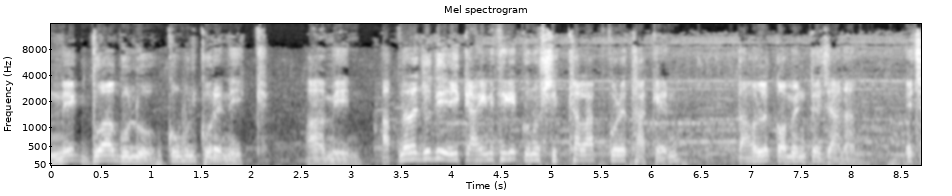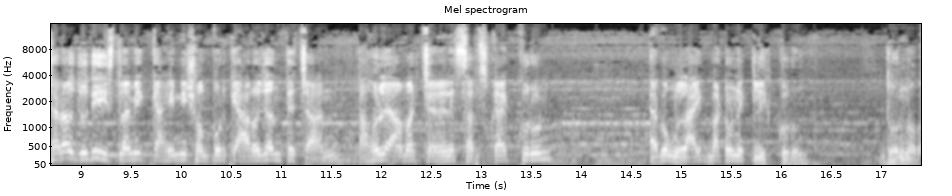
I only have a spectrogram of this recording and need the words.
নেক দোয়াগুলো কবুল করে নিক। আমিন। আপনারা যদি এই কাহিনী থেকে কোনো শিক্ষা লাভ করে থাকেন, তাহলে কমেন্টে জানান। এছাড়াও যদি ইসলামিক কাহিনী সম্পর্কে আরও জানতে চান, তাহলে আমার চ্যানেলে সাবস্ক্রাইব করুন এবং লাইক বাটনে ক্লিক করুন। ধন্যবাদ।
